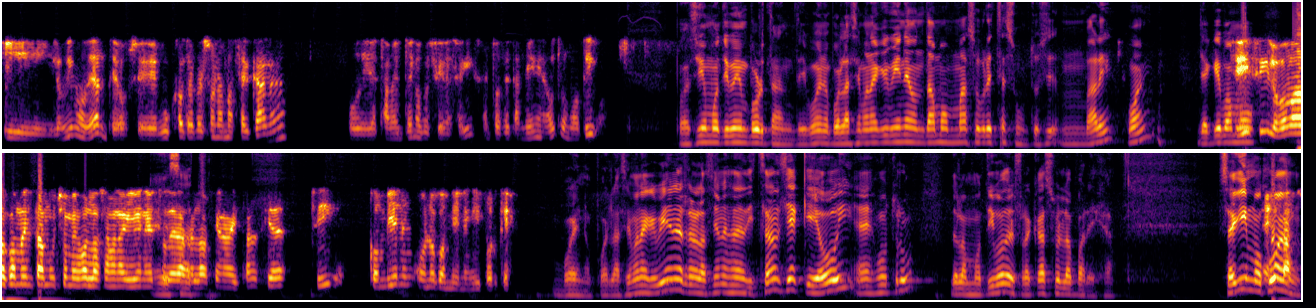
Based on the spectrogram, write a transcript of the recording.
y lo mismo de antes, o se busca otra persona más cercana o directamente no prefiere seguir. Entonces también es otro motivo. Pues ha sido un motivo importante. Bueno, pues la semana que viene ahondamos más sobre este asunto, ¿vale, Juan? Ya que vamos... Sí, sí, lo vamos a comentar mucho mejor la semana que viene esto de la relación a distancia. Sí, convienen o no convienen y por qué. Bueno, pues la semana que viene relaciones a distancia, que hoy es otro de los motivos del fracaso en la pareja. Seguimos, Juan.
